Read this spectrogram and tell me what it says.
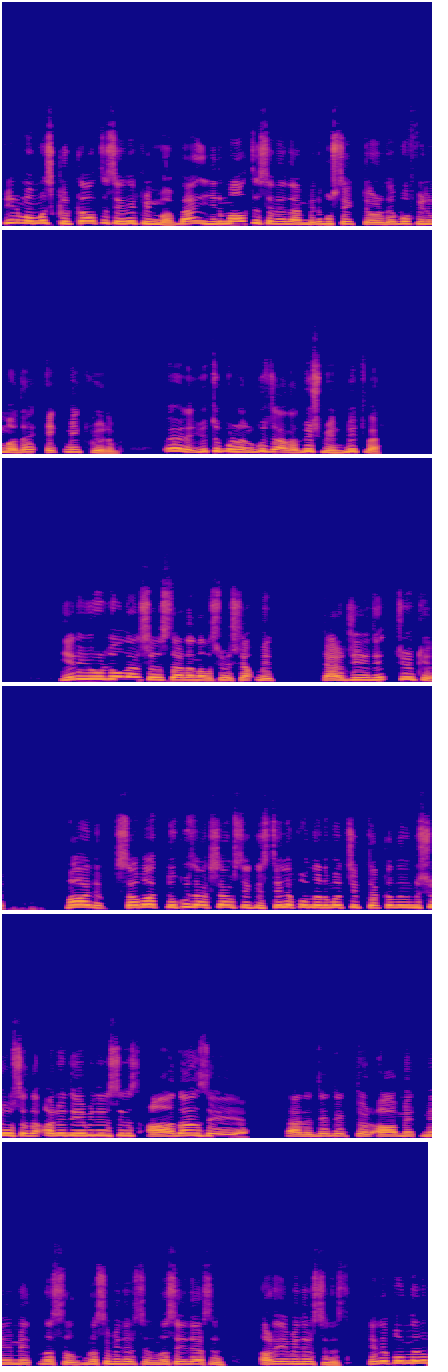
Firmamız 46 senelik firma. Ben 26 seneden beri bu sektörde, bu firmada ekmek yiyorum. Öyle YouTuber'ların kucağına düşmeyin lütfen. Yeri yurdu olan şahıslardan alışveriş yapmayı tercih edin. Çünkü malum sabah 9 akşam 8 telefonlarım açık takılı bir şey olsa da alo diyebilirsiniz A'dan Z'ye. Yani dedektör Ahmet, Mehmet nasıl, nasıl bilirsiniz, nasıl edersiniz arayabilirsiniz. Telefonlarım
